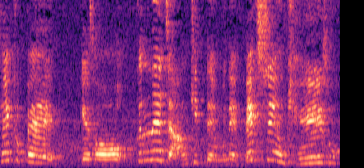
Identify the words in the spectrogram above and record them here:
테이크백에서 끝내지 않기 때문에 백스윙은 계속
